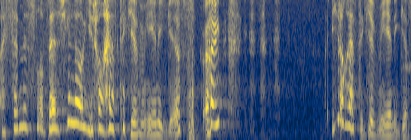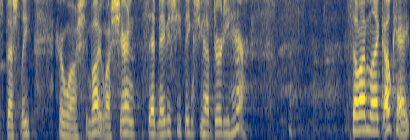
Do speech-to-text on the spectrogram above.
I said, Miss Lopez, you know you don't have to give me any gifts, right? You don't have to give me any gifts, especially hair wash and body wash. Sharon said maybe she thinks you have dirty hair. So I'm like, okay.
